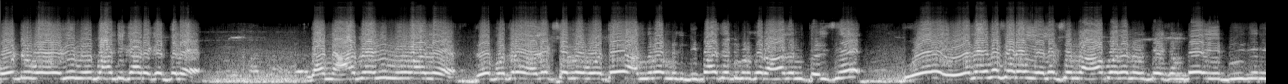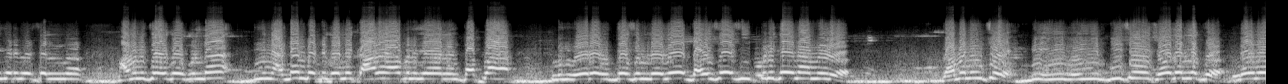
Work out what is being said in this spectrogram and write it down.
కోర్టు పోయేది మీ పార్టీ కార్యకర్తలే. దాన్ని ఆపేది మీ వాళ్ళే. రేపు పొద్దున ఎలక్షన్లో పోతే అందులో మీకు డిపాజిట్ కూడా రాదని తెలిసి ఏ ఏదైనా సరే ఈ ఎలక్షన్లో ఆపాలనే ఉద్దేశంతో ఈ బీజీ రిజర్వేషన్ అమలు చేయకోకుండా దీన్ని అడ్డం పెట్టుకొని కాలయాపన చేయాలని తప్ప మీకు వేరే ఉద్దేశం లేదు. దయచేసి ఇప్పటికైనా మీరు గమనించి ఈ- ఈ బీసీ సోదరులకు మేము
